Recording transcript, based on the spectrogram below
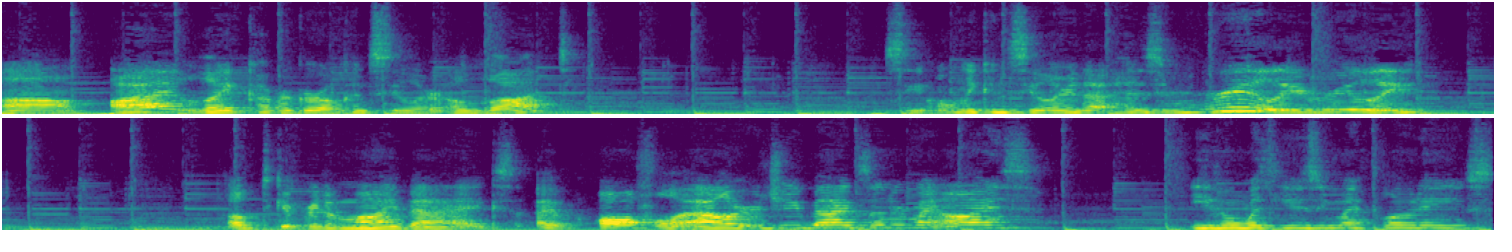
Um, I like CoverGirl concealer a lot. It's the only concealer that has really, really helped get rid of my bags. I have awful allergy bags under my eyes, even with using my Flonase.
